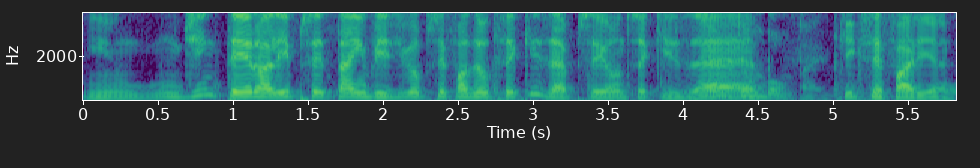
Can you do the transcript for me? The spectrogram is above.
Em um, um dia inteiro ali pra você estar invisível, pra você fazer o que você quiser, pra você ir onde você quiser. tem um O bom time. que, que você faria?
